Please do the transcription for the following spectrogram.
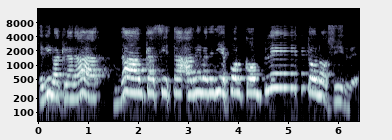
Te vino a aclarar, Dauka si está arriba de 10 por completo no sirve.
